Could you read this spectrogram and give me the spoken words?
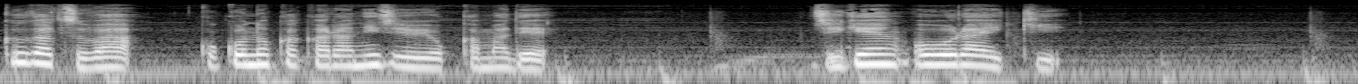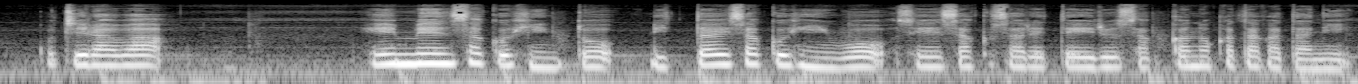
9月は9日から24日まで次元往来期。こちらは平面作品と立体作品を制作されている作家の方々に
